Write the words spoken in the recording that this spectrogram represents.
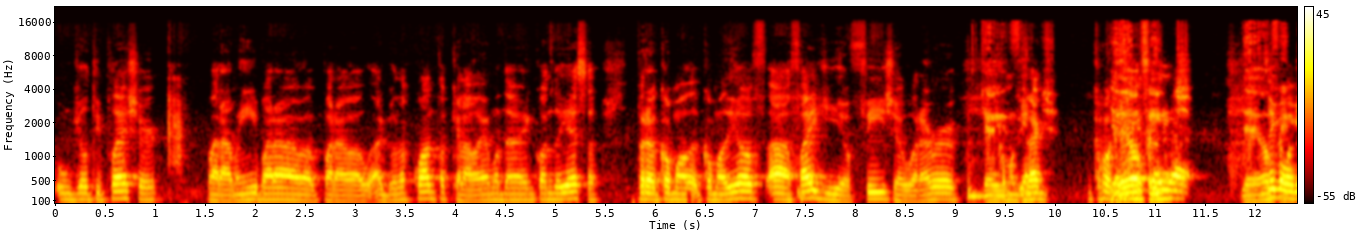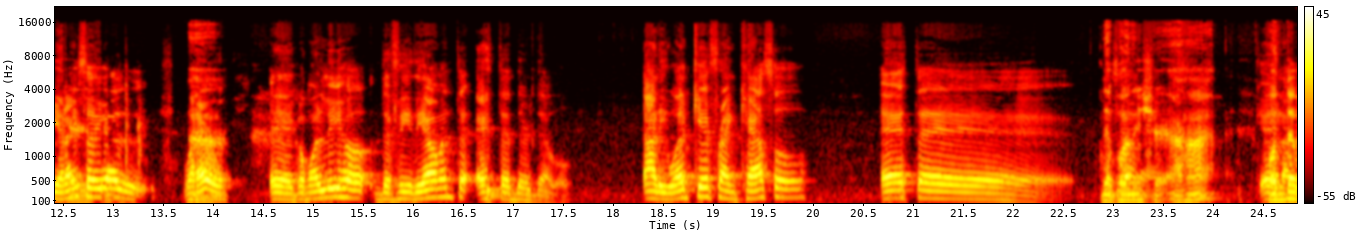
un guilty pleasure para mí para, para algunos cuantos que la vemos de vez en cuando y eso pero como, como dijo uh, Feige o Fish o whatever como quieran como quieran que diga, sí, como quieran que se diga whatever. Eh, como él dijo definitivamente este es Daredevil al igual que Frank Castle, este. The Punisher, ajá. Ponte,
